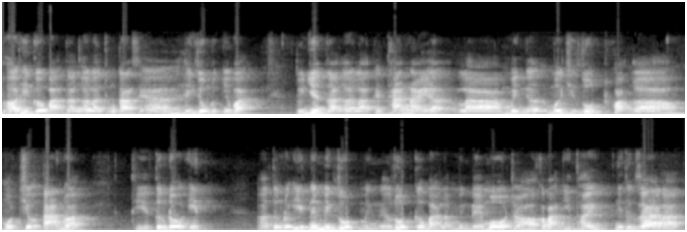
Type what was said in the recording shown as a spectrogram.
Đó, thì cơ bản rằng là chúng ta sẽ hình dung được như vậy. Tuy nhiên rằng là cái tháng này là mình mới chỉ rút khoảng ờ, 1 triệu 8 thôi thì tương đối ít. À, tương đối ít nên mình rút mình rút cơ bản là mình demo cho các bạn nhìn thấy. Nhưng thực ra là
